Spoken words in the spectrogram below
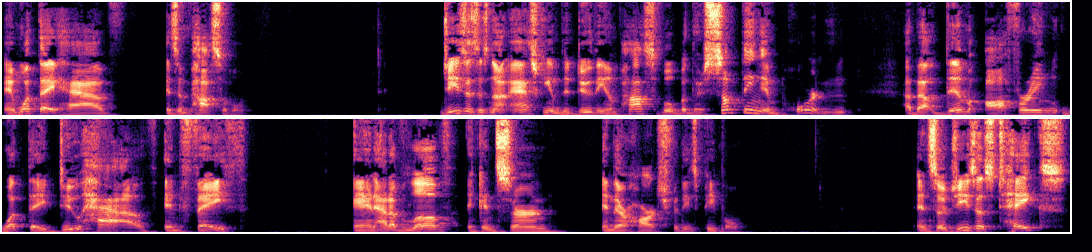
and what they have is impossible. Jesus is not asking them to do the impossible, but there's something important about them offering what they do have in faith and out of love and concern in their hearts for these people. And so Jesus takes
